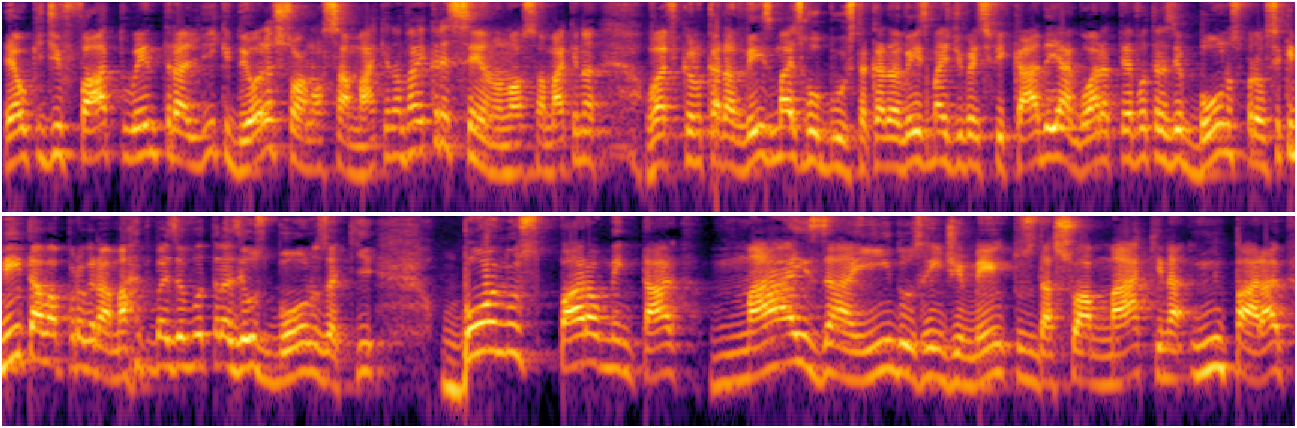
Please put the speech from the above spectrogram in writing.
é o que de fato entra líquido. E olha só, a nossa máquina vai crescendo, a nossa máquina vai ficando cada vez mais robusta, cada vez mais diversificada. E agora até vou trazer bônus para você que nem estava programado, mas eu vou trazer os bônus aqui. Bônus bônus para aumentar mais ainda os rendimentos da sua máquina imparável,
